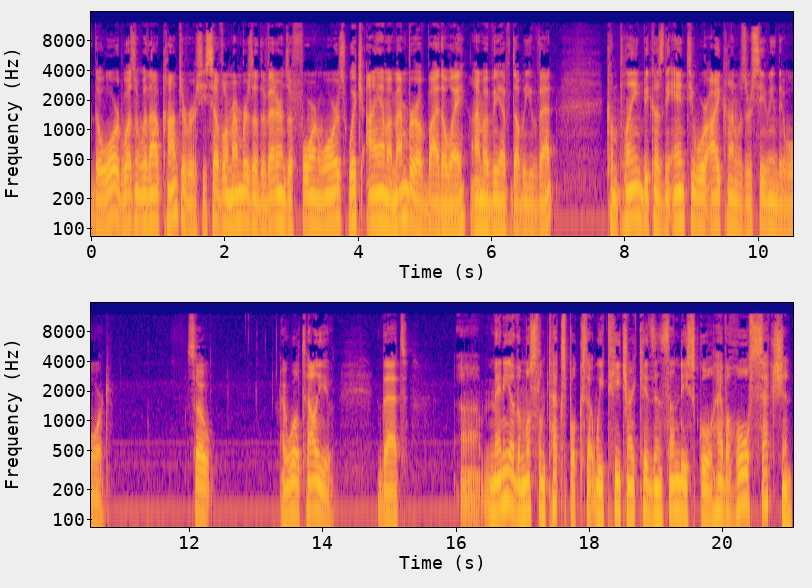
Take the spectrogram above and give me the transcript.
the award wasn't without controversy. Several members of the Veterans of Foreign Wars, which I am a member of, by the way, I'm a VFW vet, complained because the anti war icon was receiving the award. So I will tell you that uh, many of the Muslim textbooks that we teach our kids in Sunday school have a whole section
